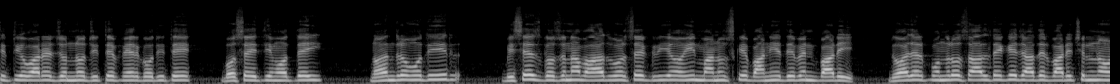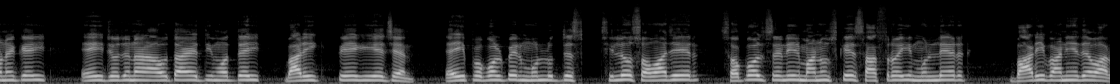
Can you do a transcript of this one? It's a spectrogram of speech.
তৃতীয়বারের জন্য জিতে ফের গদিতে বসে ইতিমধ্যেই। নরেন্দ্র মোদীর বিশেষ ঘোষণা, ভারতবর্ষের গৃহহীন মানুষকে বানিয়ে দেবেন বাড়ি। দু হাজার পনেরো সাল থেকে যাদের বাড়ি ছিল না, অনেকেই এই যোজনার আওতায় ইতিমধ্যেই বাড়ি পেয়ে গিয়েছেন। এই প্রকল্পের মূল উদ্দেশ্য ছিল সমাজের সকল শ্রেণির মানুষকে সাশ্রয়ী মূল্যের বাড়ি বানিয়ে দেওয়ার।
